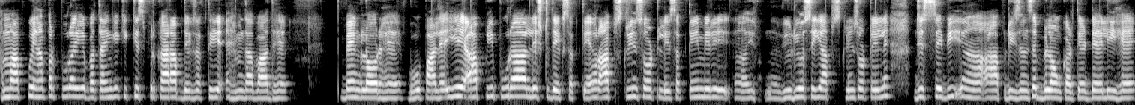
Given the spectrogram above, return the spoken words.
हम आपको यहाँ पर पूरा ये बताएँगे कि किस प्रकार आप देख सकते हैं, ये अहमदाबाद है, बेंगलोर है, भोपाल है, ये आप ये पूरा लिस्ट देख सकते हैं और आप स्क्रीनशॉट ले सकते हैं मेरे वीडियो से ही आप स्क्रीनशॉट ले लें, जिससे भी आप रीजन से बिलोंग करते हैं। दिल्ली है,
